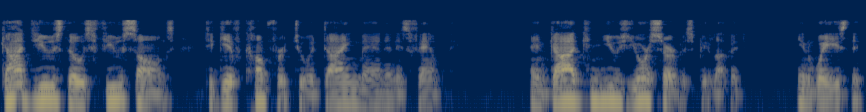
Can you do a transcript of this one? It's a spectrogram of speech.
God used those few songs to give comfort to a dying man and his family. And God can use your service, beloved, in ways that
